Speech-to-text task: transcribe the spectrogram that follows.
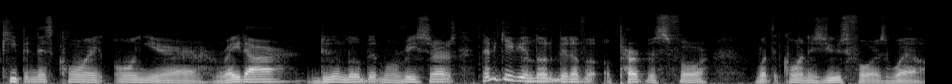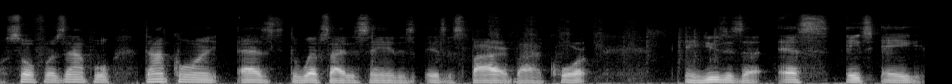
keeping this coin on your radar. Do a little bit more research. Let me give you a little bit of a, a purpose for what the coin is used for as well. So, for example, Dimecoin, as the website is saying, is, is inspired by a Quark and uses a SHA-3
